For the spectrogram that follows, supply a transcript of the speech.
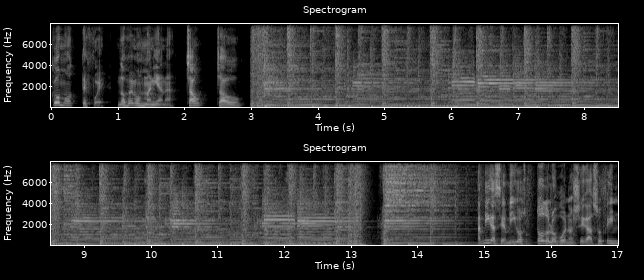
cómo te fue. Nos vemos mañana. Chau, chau. Amigas y amigos, todo lo bueno llega a su fin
